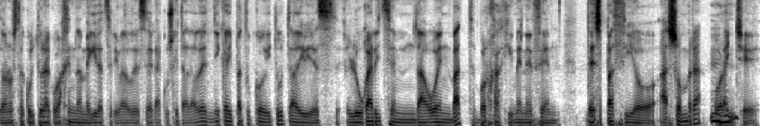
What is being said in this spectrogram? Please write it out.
Donostia Kulturako agendan begiratzeri badaude zer erakusketa daude. Nik aipatuko ditut adibidez lugaritzen dagoen bat Borja Jimenezen Despazio Asombra, mm -hmm. oraintxe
